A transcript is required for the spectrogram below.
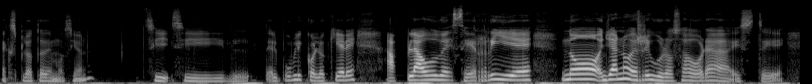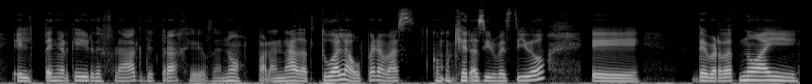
explota de emoción. Si, si el público lo quiere, aplaude, se ríe. No, ya no es riguroso ahora este el tener que ir de frac, de traje, o sea, no, para nada. Tú a la ópera vas como quieras ir vestido. Eh, de verdad no hay,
